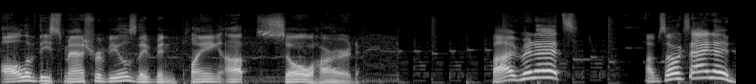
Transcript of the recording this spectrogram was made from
all of these Smash reveals, they've been playing up so hard. Five minutes! I'm so excited!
